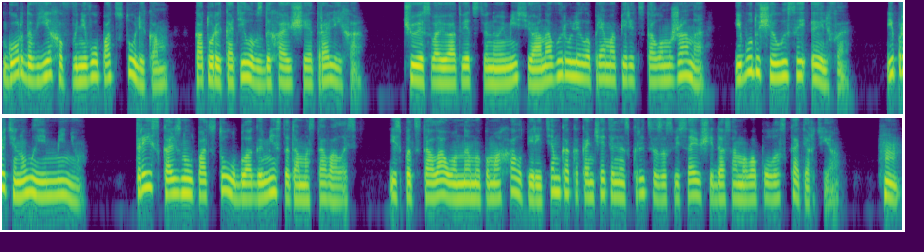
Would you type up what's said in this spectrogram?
гордо въехав в него под столиком, который катила вздыхающая тролиха. Чуя свою ответственную миссию, она вырулила прямо перед столом Жана и будущей лысой эльфы и протянула им меню. Трей скользнул под стол, благо место там оставалось. Из-под стола он нам и помахал перед тем, как окончательно скрыться за свисающей до самого пола скатертью. Хм,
